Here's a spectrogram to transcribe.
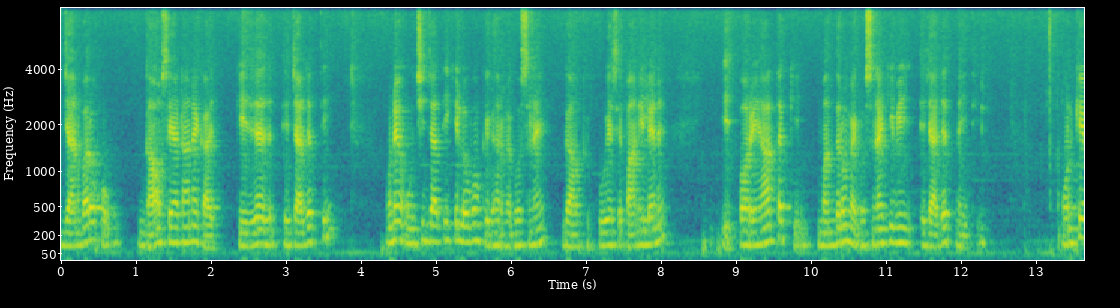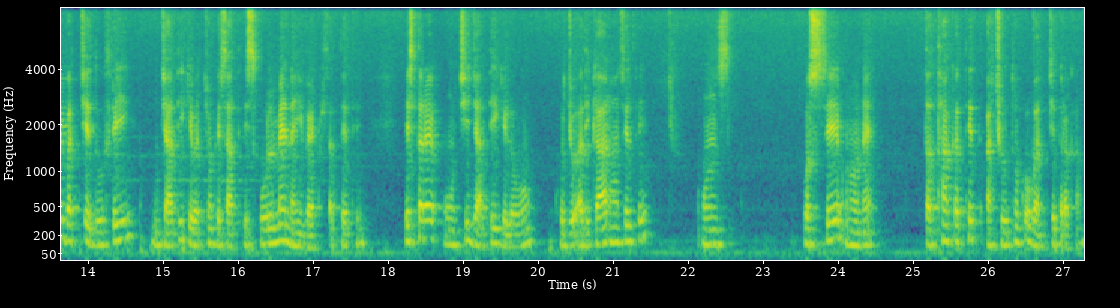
जानवरों को गाँव से हटाने का की इजाज़त थी। उन्हें ऊँची जाति के लोगों के घर में घुसने, गाँव के कुएँ से पानी लेने और यहाँ तक कि मंदिरों में घुसने की भी इजाज़त नहीं थी। उनके बच्चे दूसरी जाति के बच्चों के साथ स्कूल में नहीं बैठ सकते थे। इस तरह ऊँची जाति के लोगों को जो अधिकार हासिल थे, उन उससे उन्होंने तथाकथित अछूतों को वंचित रखा।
